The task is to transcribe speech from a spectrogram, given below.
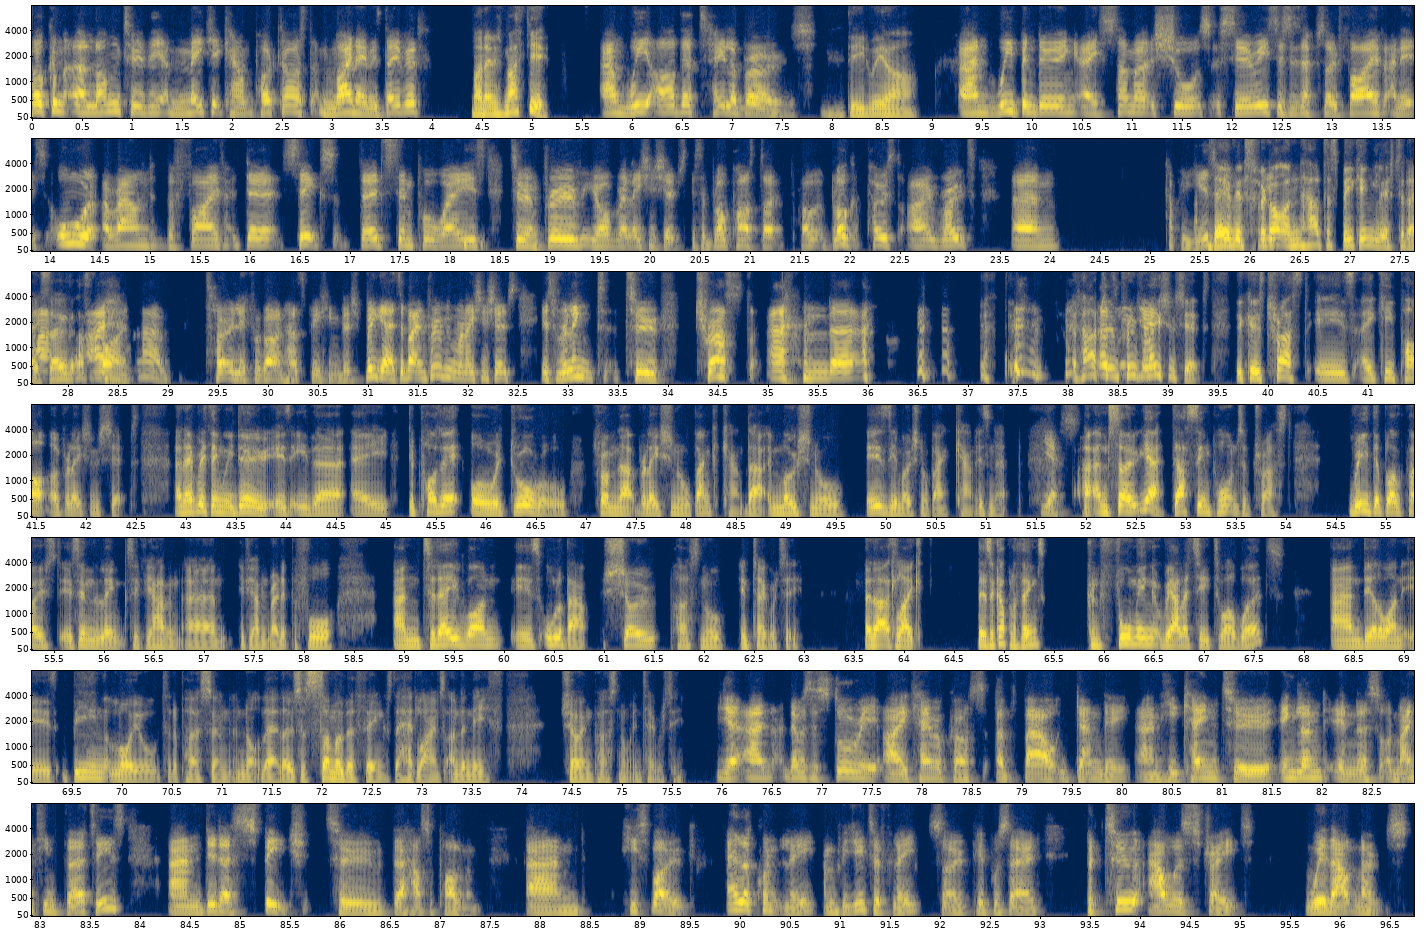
Welcome along to the Make It Count podcast. My name is David. My name is Matthew. And we are the Taylor Bros. Indeed, we are. And we've been doing a summer shorts series. This is episode five, and it's all around the five, de- six dead simple ways to improve your relationships. It's a blog post, blog post I wrote um, a couple of years ago. David's ago. forgotten how to speak English today, I, so that's I fine. Have totally forgotten how to speak English. But yeah, it's about improving relationships. It's linked to trust and uh... and how to improve relationships because trust is a key part of relationships and everything we do is either a deposit or withdrawal from that relational bank account. That emotional is the emotional bank account isn't it? Yes. Uh, and so yeah that's the importance of trust. Read the blog post. It's in the links if you haven't um, if you haven't read it before and today one is all about show personal integrity. And that's like there's a couple of things. Conforming reality to our words and the other one is being loyal to the person and not there. Those are some of the things the headlines underneath showing personal integrity. Yeah and there was a story i came across about gandhi and he came to england in the sort of 1930s and did a speech to the house of parliament. And he spoke eloquently and beautifully so people said for two hours straight without notes.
